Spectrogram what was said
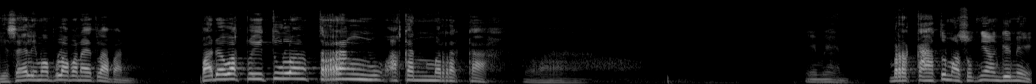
Yesaya 58 ayat 8. Pada waktu itulah terangmu akan merekah. Wow. Amen. Merekah itu maksudnya gini,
